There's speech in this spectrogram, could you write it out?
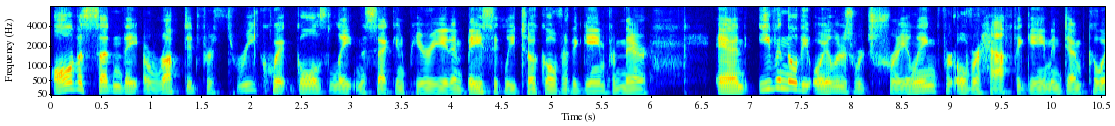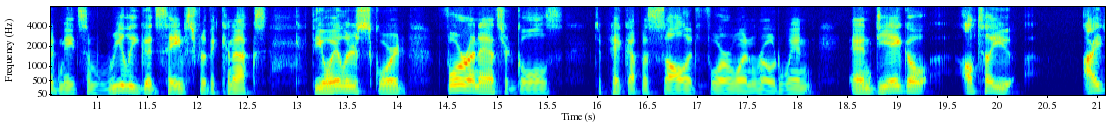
all of a sudden they erupted for three quick goals late in the second period and basically took over the game from there. And even though the Oilers were trailing for over half the game and Demko had made some really good saves for the Canucks, the Oilers scored four unanswered goals to pick up a solid 4 1 road win. And Diego, I'll tell you, I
